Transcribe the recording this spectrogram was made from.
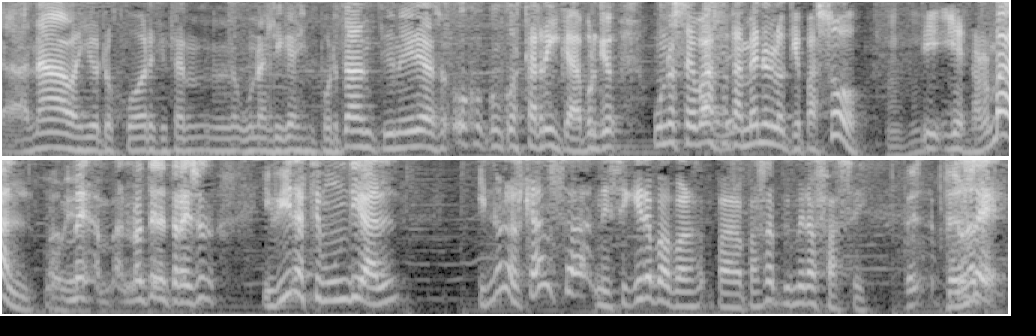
a Navas y otros jugadores que están en algunas ligas importantes, y uno diría, ojo con Costa Rica, porque uno se basa también en lo que pasó, y, y es normal, Me- no tiene tradición, y viene a este mundial y no le alcanza ni siquiera para, para pasar primera fase. Pero, pero no, Entonces-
